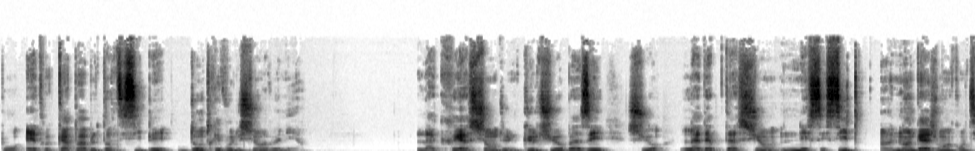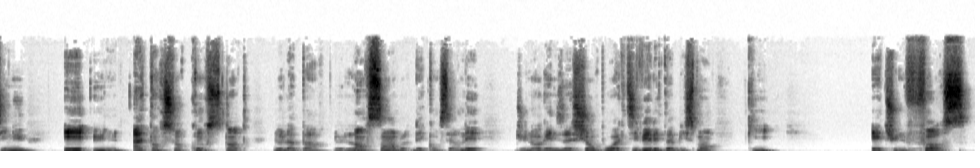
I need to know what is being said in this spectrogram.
pour être capables d'anticiper d'autres évolutions à venir. La création d'une culture basée sur l'adaptation nécessite un engagement continu et une attention constante de la part de l'ensemble des concernés d'une organisation pour activer l'établissement qui est une force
